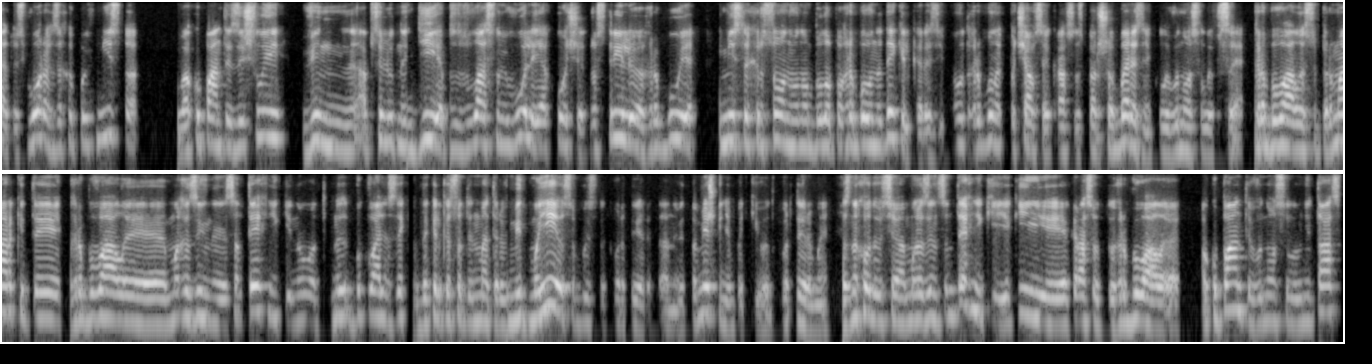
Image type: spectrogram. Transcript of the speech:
Тобто ворог захопив місто, окупанти зайшли. Він абсолютно діє з власної волі, як хоче, розстрілює, грабує. Місто Херсон воно було пограбовано декілька разів. Ну, От грабунок почався якраз з 1 березня, коли виносили все. Грабували супермаркети, грабували магазини сантехніки. Ну от буквально за декілька сотень метрів від моєї особистої квартири, та не від помешкання батьків, від квартири ми знаходився магазин сантехніки, які якраз от грабували окупанти, виносили унітаз.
